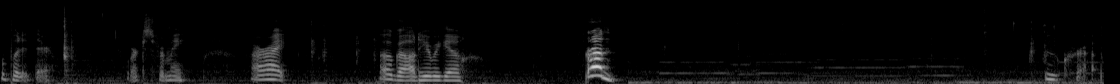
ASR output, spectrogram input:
We'll put it there. Works for me. Alright. Oh god, here we go. Run! Ooh, crap.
